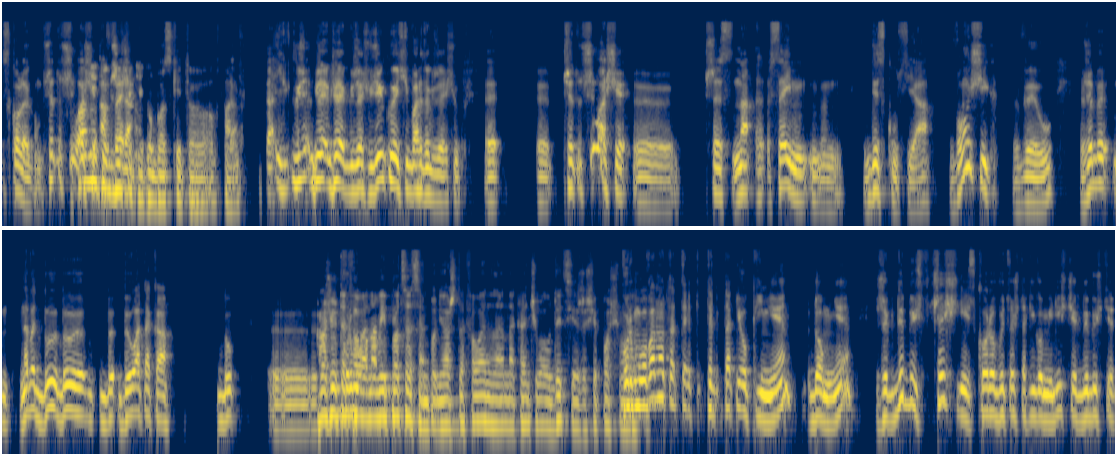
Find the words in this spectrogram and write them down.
z kolegą, przetoczyła Ładnie się to afera. Grzesiek Jakubowski to odpalił. Tak, tak. I Grze, Grze, Grze, Grzesiu, dziękuję Ci bardzo, Grzesiu. E, e, Przetoczyła się e, przez na, Sejm m, dyskusja, wąsik wył, żeby nawet były, były, by, była taka. Był, e, Groził formu- TVN-owi procesem, ponieważ TVN na- nakręcił audycję, że się pośmiał. Formułowano ta, te, te, takie opinie do mnie, że gdybyś wcześniej, skoro wy coś takiego mieliście, gdybyście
